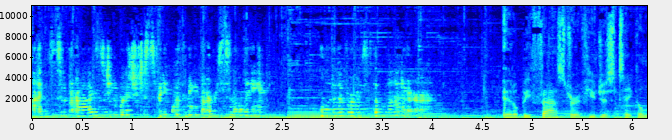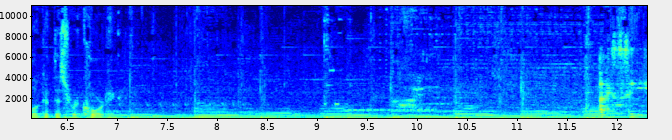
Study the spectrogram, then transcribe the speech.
I'm surprised you wish to speak with me personally. Whatever is the? It'll be faster if you just take a look at this recording. I see.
